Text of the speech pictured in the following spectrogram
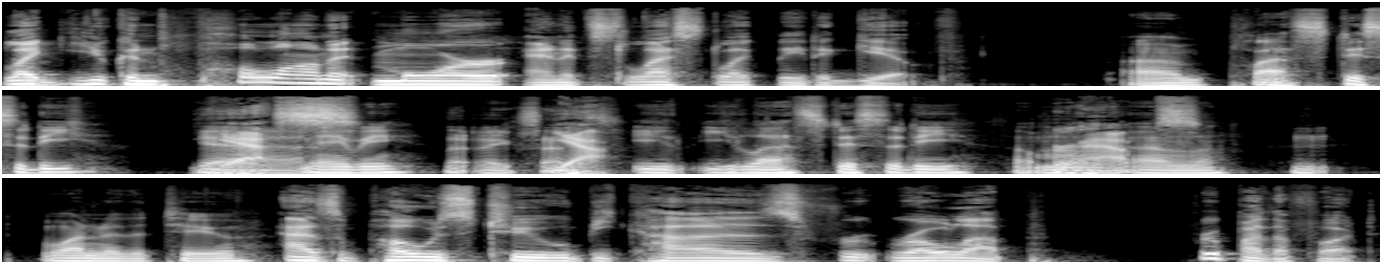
Like you can pull on it more and it's less likely to give. um plasticity Yeah, Yes. maybe That makes sense. Yeah. e- elasticity something like- One or the two. As opposed to because fruit roll up, fruit by the foot,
